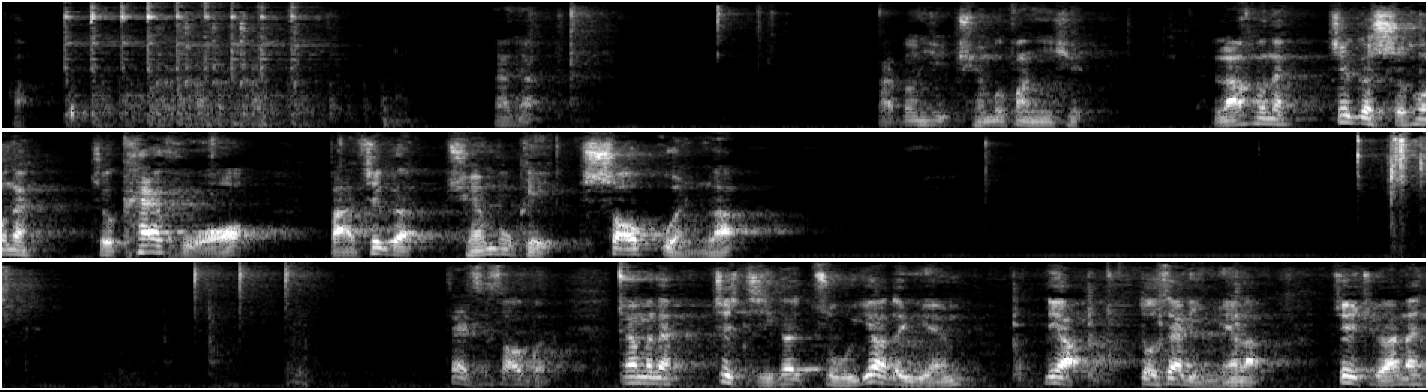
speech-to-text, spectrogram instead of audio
好，大家把东西全部放进去，然后呢，这个时候呢就开火，把这个全部给烧滚了。再次烧滚，那么呢，这几个主要的原料都在里面了。最主要呢，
